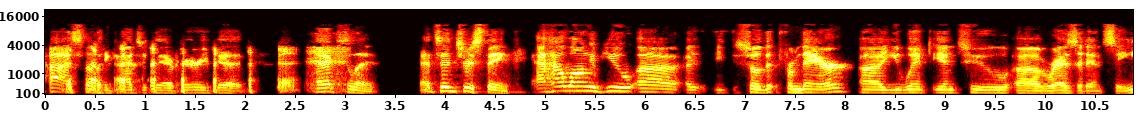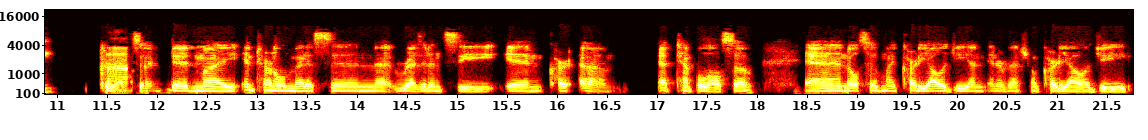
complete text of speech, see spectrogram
so they got you there. Very good. Excellent. That's interesting. Uh, how long have you? Uh, uh, so that from there, uh, you went into uh, residency. Correct. so I did my internal medicine residency in car- um, at Temple also, mm-hmm. and also my cardiology and interventional cardiology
